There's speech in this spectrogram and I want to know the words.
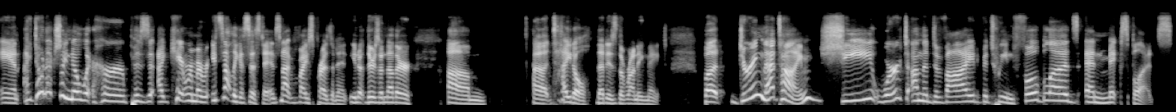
and I don't actually know what her position, I can't remember. It's not like assistant, it's not vice president. You know, there's another um, uh, title that is the running mate. But during that time, she worked on the divide between full bloods and mixed bloods.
